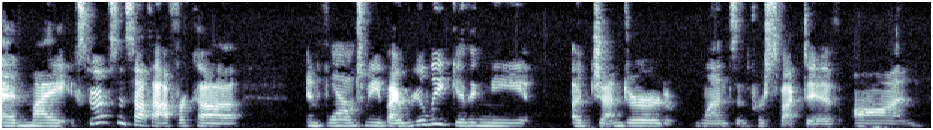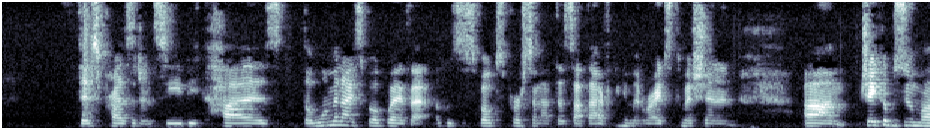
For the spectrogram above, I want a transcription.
and my experience in south africa informed me by really giving me a gendered lens and perspective on this presidency because the woman I spoke with, uh, who's a spokesperson at the South African Human Rights Commission, um, Jacob Zuma,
